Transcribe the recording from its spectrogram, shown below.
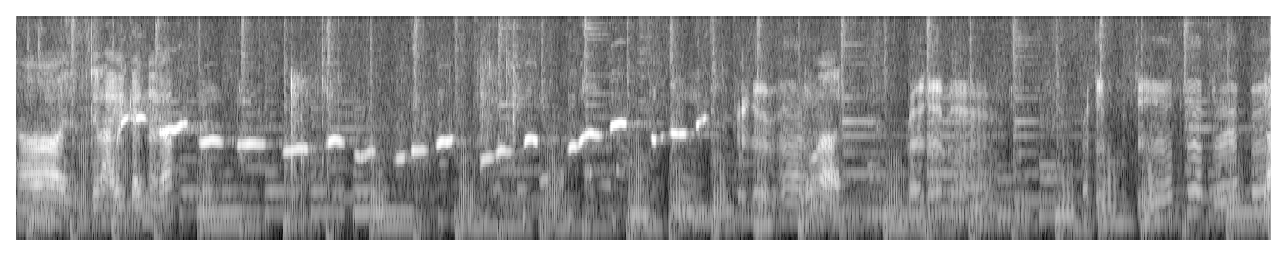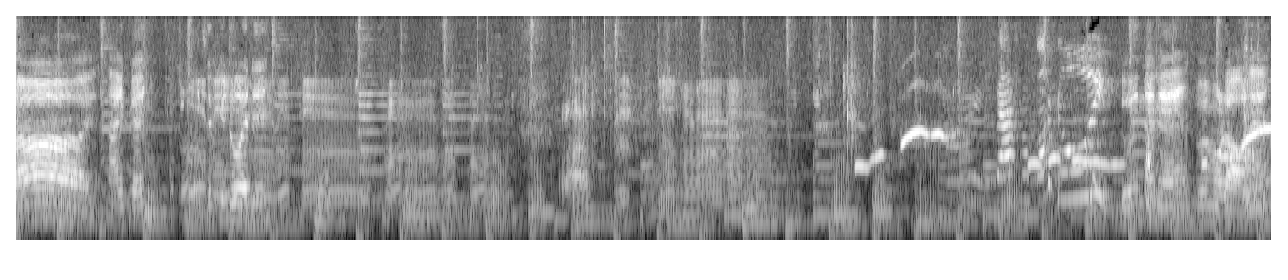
rồi, xếp hai cái kính rồi đó. Rồi, hai kính Xếp cái đuôi đi đuôi. Này nè, đuôi màu đỏ nè.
